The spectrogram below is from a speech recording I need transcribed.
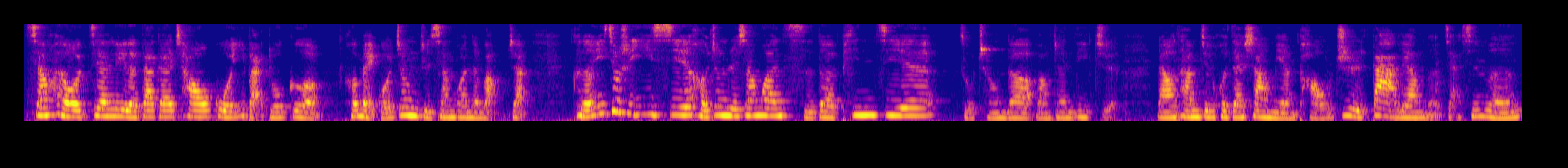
先后建立了大概超过一百多个和美国政治相关的网站，可能依旧是一些和政治相关词的拼接组成的网站地址，然后他们就会在上面炮制大量的假新闻。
